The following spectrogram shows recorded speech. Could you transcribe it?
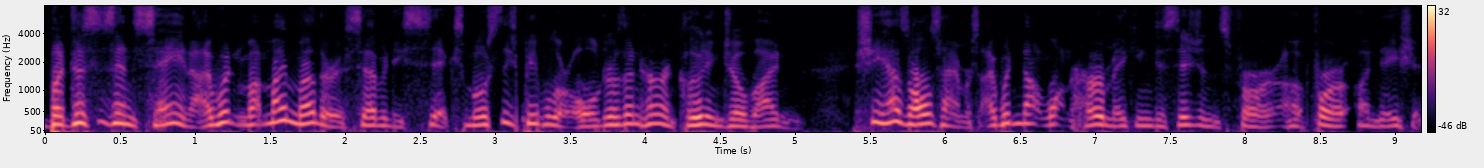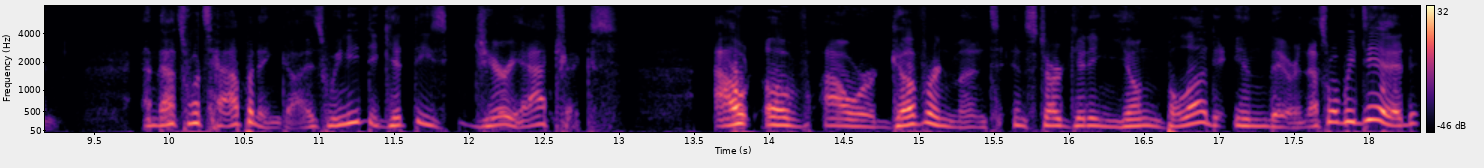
But this is insane. I wouldn't. My, mother is 76. Most of these people are older than her, including Joe Biden. She has Alzheimer's. I would not want her making decisions for uh, for a nation, and that's what's happening, guys. We need to get these geriatrics out of our government and start getting young blood in there, and that's what we did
